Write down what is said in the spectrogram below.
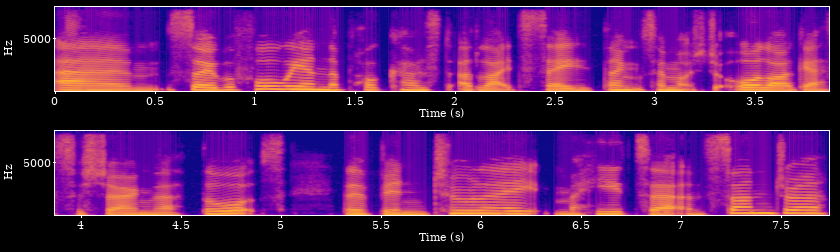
Um, so before we end the podcast, I'd like to say thanks so much to all our guests for sharing their thoughts. They've been Tulay, Mahitha, and Sandra.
